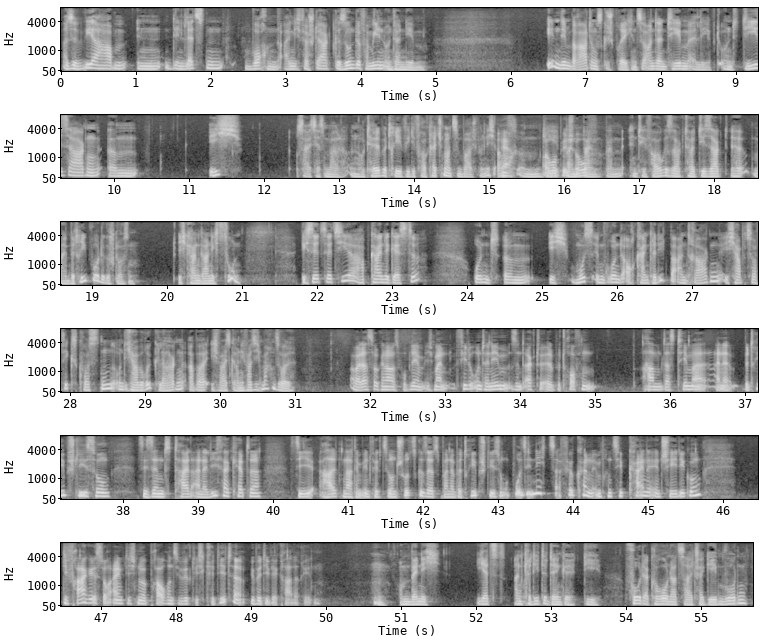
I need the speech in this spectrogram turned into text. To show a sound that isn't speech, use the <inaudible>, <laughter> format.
Also wir haben in den letzten Wochen eigentlich verstärkt gesunde Familienunternehmen in den Beratungsgesprächen zu anderen Themen erlebt. Und die sagen, ähm, ich, das heißt jetzt mal ein Hotelbetrieb wie die Frau Kretschmann zum Beispiel, nicht auch, ja, ähm, die beim, beim, beim, NTV gesagt hat, die sagt, äh, mein Betrieb wurde geschlossen. Ich kann gar nichts tun. Ich sitze jetzt hier, habe keine Gäste und ähm, ich muss im Grunde auch keinen Kredit beantragen. Ich habe zwar Fixkosten und ich habe Rücklagen, aber ich weiß gar nicht, was ich machen soll. Aber das ist doch genau das Problem. Ich meine, viele Unternehmen sind aktuell betroffen, haben das Thema eine Betriebsschließung. Sie sind Teil einer Lieferkette. Sie erhalten nach dem Infektionsschutzgesetz bei einer Betriebsschließung, obwohl sie nichts dafür können, im Prinzip keine Entschädigung. Die Frage ist doch eigentlich nur, brauchen Sie wirklich Kredite, über die wir gerade reden? Hm. Und wenn ich jetzt an Kredite denke, die vor der Corona-Zeit vergeben wurden,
